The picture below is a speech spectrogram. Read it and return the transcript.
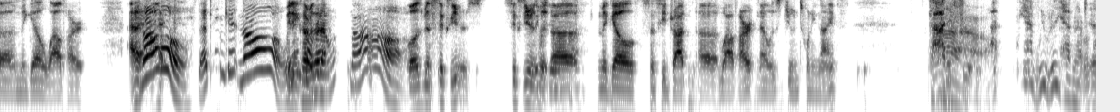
uh Miguel Wildheart. I, I- no that didn't get no We didn't cover that? one no well, it's been six years. Six years Six with years uh since Miguel since he dropped uh Wildheart. And that was June 29th. God, it feel, I, we have we really have not Yeah.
